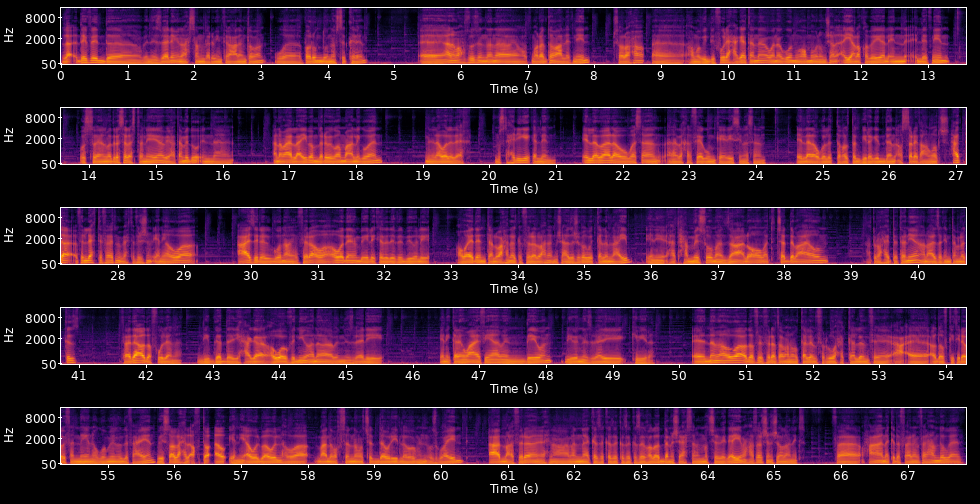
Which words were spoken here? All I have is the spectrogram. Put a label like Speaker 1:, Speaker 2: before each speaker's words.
Speaker 1: لا ديفيد آه، بالنسبة لي من أحسن المدربين في العالم طبعا وباروندو نفس الكلام. آه، أنا محظوظ إن أنا اتمرنت مع الاثنين بصراحة. آه، هما بيضيفوا لي حاجات أنا وأنا جون وهم ما لهمش أي علاقة بيا لأن الاثنين بص يعني المدرسة الإسبانية بيعتمدوا إن أنا معايا اللعيبة مدرب اجوان معاه الإجوان من الأول للآخر. مستحيل يجي يكلمني. إلا بقى لو مثلا أنا دخل فيها جون كارثي مثلا إلا لو غلطت غلطة كبيرة جدا أثرت على الماتش. حتى في الاحتفالات ما بيحتفلش يعني هو عازل الجون عن الفرقة. هو هو دايما بيقول لي كده ديفيد بيقول لي هو ده انت لوحدك الفرقه لوحدك مش عايز أشوفك بتكلم لعيب. يعني هتحمسهم هتزعق لهم هتتشد معاهم هتروح حتة تانية. أنا عايزك أنت مركز. فده أضافه لي أنا. دي بجد دي حاجة هو وفينيو أنا بالنسبة لي يعني كلامه معايا فيها من دي 1 دي بالنسبة لي كبيرة. إنما هو أضاف للفرقه طبعا هو اتكلم في الروح اتكلم في آه، أضاف كتير قوي فنيا هجوميا ودفاعيا. بيصلح الأخطاء أو يعني أول بأول هو بعد ما خسرنا ماتش الدوري اللي هو من أسبوعين قعد مع الفرقة إحنا عملنا كذا كذا كذا كذا غلط ده مش هيحصل الماتش اللي جاي ما حصلش إن شاء الله هنكسب. فحققنا كده فعلا فالحمد لله.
